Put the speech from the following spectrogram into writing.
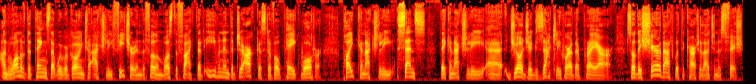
And one of the things that we were going to actually feature in the film was the fact that even in the darkest of opaque water, pike can actually sense, they can actually uh, judge exactly where their prey are. So they share that with the cartilaginous fish,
